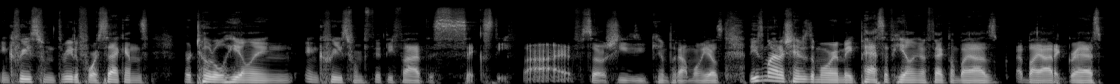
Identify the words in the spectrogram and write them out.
increased from three to four seconds. Her total healing increased from 55 to 65. So she can put out more heals. These minor changes to Moira make passive healing effect on bios- biotic grasp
